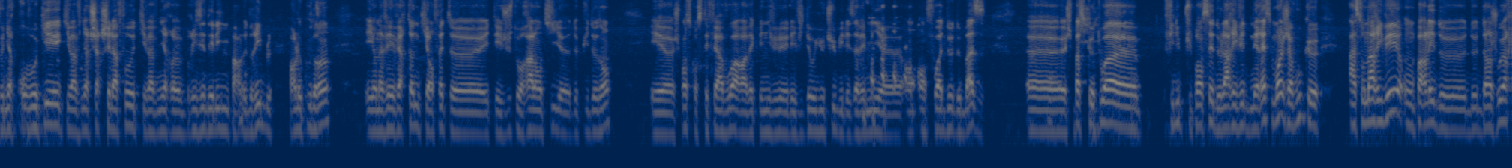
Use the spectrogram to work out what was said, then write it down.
venir provoquer, qui va venir chercher la faute, qui va venir euh, briser des lignes par le dribble, par le coup de rein. Et on avait Everton qui en fait euh, était juste au ralenti depuis deux ans. Et je pense qu'on s'était fait avoir avec les, vidéos YouTube, il les avait mis en, x2 de base. je sais pas ce que toi, Philippe, tu pensais de l'arrivée de Neres. Moi, j'avoue que à son arrivée, on parlait d'un de, joueur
